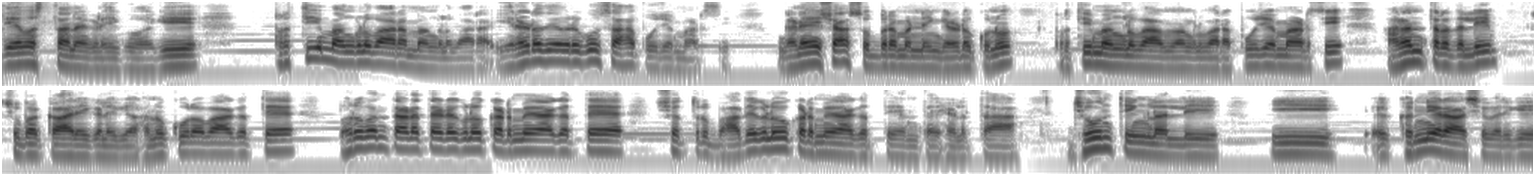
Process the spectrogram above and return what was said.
ದೇವಸ್ಥಾನಗಳಿಗೆ ಹೋಗಿ ಪ್ರತಿ ಮಂಗಳವಾರ ಮಂಗಳವಾರ ಎರಡು ದೇವರಿಗೂ ಸಹ ಪೂಜೆ ಮಾಡಿಸಿ. ಗಣೇಶ, ಸುಬ್ರಹ್ಮಣ್ಯಂಗೆ ಎರಡಕ್ಕೂ ಪ್ರತಿ ಮಂಗಳವಾರ ಮಂಗಳವಾರ ಪೂಜೆ ಮಾಡಿಸಿ, ಅನಂತರದಲ್ಲಿ ಶುಭ ಕಾರ್ಯಗಳಿಗೆ ಅನುಕೂಲವಾಗುತ್ತೆ. ಬರುವಂಥ ಅಡೆತಡೆಗಳು ಕಡಿಮೆ ಆಗುತ್ತೆ, ಶತ್ರು ಬಾಧೆಗಳು ಕಡಿಮೆ ಆಗುತ್ತೆ ಅಂತ ಹೇಳ್ತಾ ಜೂನ್ ತಿಂಗಳಲ್ಲಿ ಈ ಕನ್ಯಾ ರಾಶಿಯವರಿಗೆ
